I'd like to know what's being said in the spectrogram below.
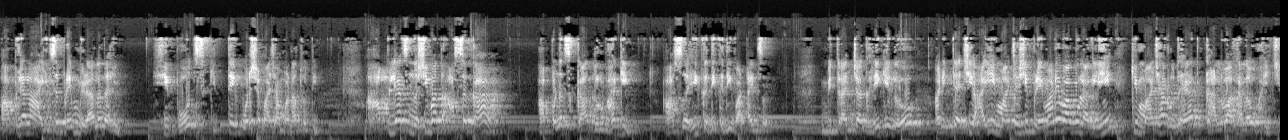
आपल्याला आईचं प्रेम मिळालं नाही. ही बोच कित्येक वर्ष माझ्या मनात होती. आपल्याच नशिबात असं का? आपणच का दुर्भागी? असंही कधी कधी वाटायचं. मित्रांच्या घरी गेलो आणि त्याची आई माझ्याशी प्रेमाने वागू लागली की माझ्या हृदयात कालवा कालव व्हायची.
